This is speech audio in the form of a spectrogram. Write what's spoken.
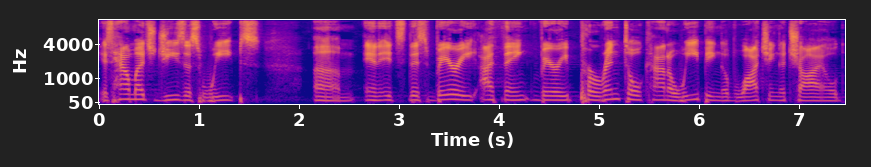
is how much Jesus weeps. Um, and it's this very, I think, very parental kind of weeping of watching a child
